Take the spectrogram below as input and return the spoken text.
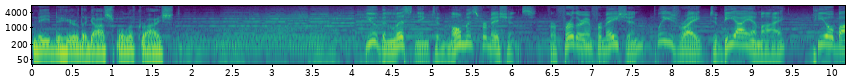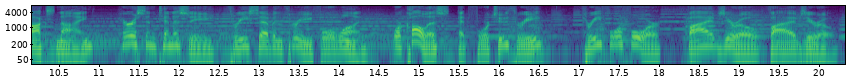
need to hear the gospel of Christ. You've been listening to Moments for Missions. For further information, please write to BIMI, P.O. Box 9, Harrison, Tennessee 37341, or call us at 423 344 5050.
